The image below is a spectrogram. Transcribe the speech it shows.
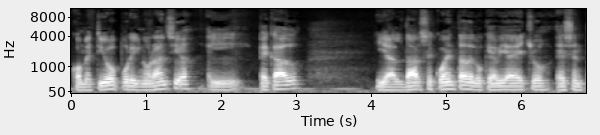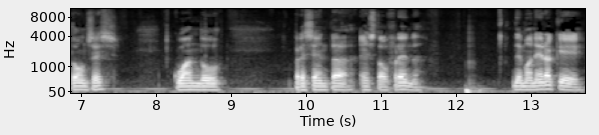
cometió por ignorancia el pecado y al darse cuenta de lo que había hecho es entonces cuando presenta esta ofrenda. De manera que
